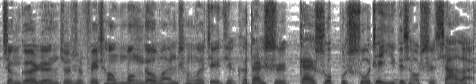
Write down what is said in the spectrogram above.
整个人就是非常懵的完成了这节课，但是该说不说，这一个小时下来，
